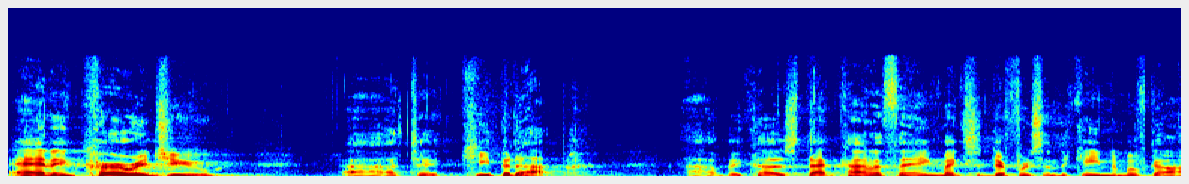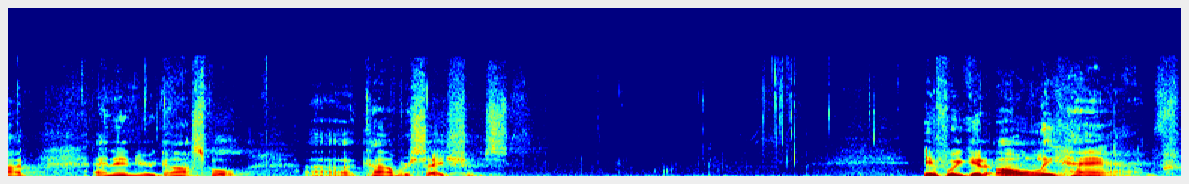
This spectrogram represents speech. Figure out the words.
and encourage you uh, to keep it up uh, because that kind of thing makes a difference in the kingdom of God and in your gospel uh, conversations. If we could only have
